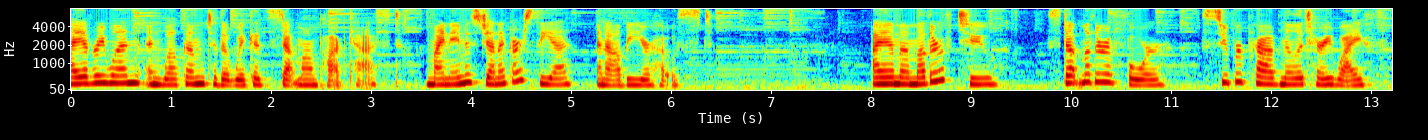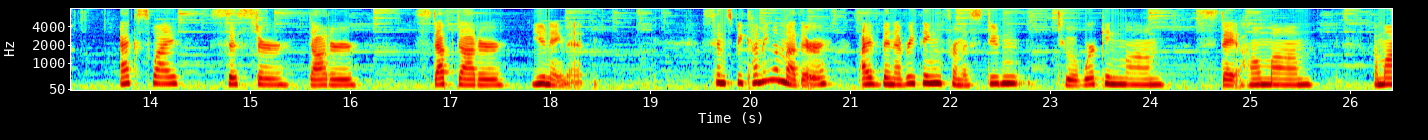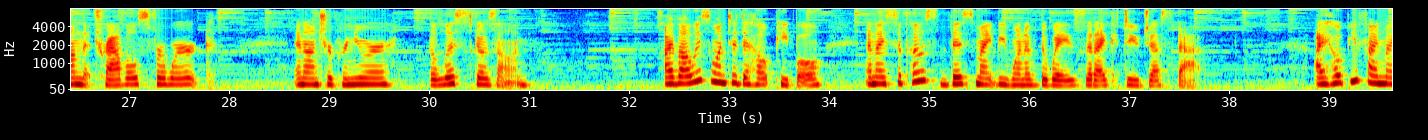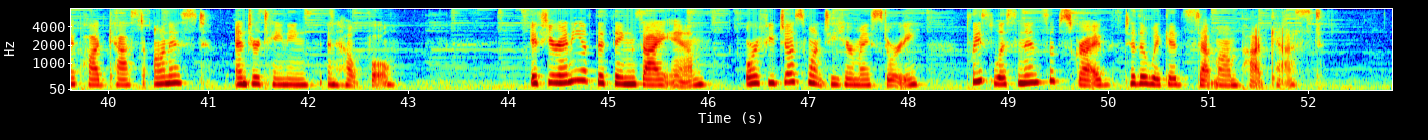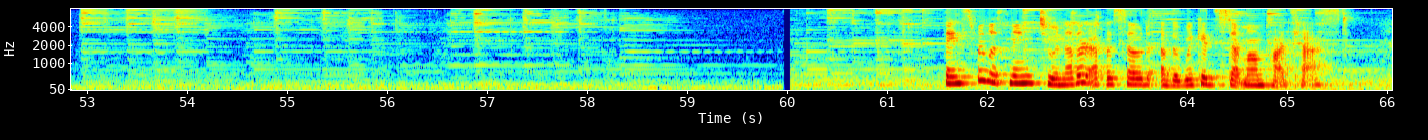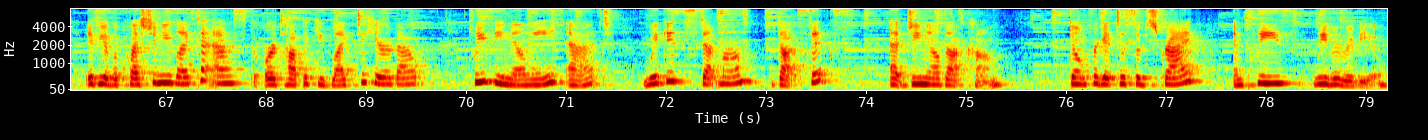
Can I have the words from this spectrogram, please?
Hi, everyone, and welcome to the Wicked Stepmom podcast. My name is Jenna Garcia, and I'll be your host. I am a mother of two, stepmother of four, super proud military wife, ex wife, sister, daughter, stepdaughter, you name it. Since becoming a mother, I've been everything from a student to a working mom, stay at home mom, a mom that travels for work, an entrepreneur, the list goes on. I've always wanted to help people, and I suppose this might be one of the ways that I could do just that. I hope you find my podcast honest, entertaining, and helpful. If you're any of the things I am, or if you just want to hear my story, please listen and subscribe to the Wicked Stepmom podcast. Thanks for listening to another episode of the Wicked Stepmom podcast. If you have a question you'd like to ask or a topic you'd like to hear about, please email me at wickedstepmom.6 at gmail.com. Don't forget to subscribe and please leave a review.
